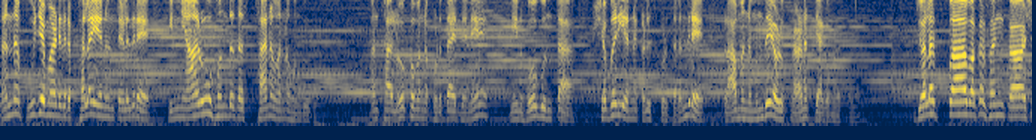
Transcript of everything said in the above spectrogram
ನನ್ನ ಪೂಜೆ ಮಾಡಿದರೆ ಫಲ ಏನು ಅಂತ ಹೇಳಿದ್ರೆ ಇನ್ಯಾರೂ ಹೊಂದದ ಸ್ಥಾನವನ್ನು ಹೊಂದುವುದು. ಅಂತಹ ಲೋಕವನ್ನು ಕೊಡ್ತಾ ಇದ್ದೇನೆ, ನೀನು ಹೋಗು ಅಂತ ಶಬರಿಯನ್ನ ಕಳಿಸ್ಕೊಡ್ತಾರೆ. ಅಂದ್ರೆ ರಾಮನ ಮುಂದೆ ಅವಳು ಪ್ರಾಣತ್ಯಾಗ ಮಾಡ್ತಾಳೆ. ಜ್ವಲತ್ಪಾವಕ ಸಂಕಾಶ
